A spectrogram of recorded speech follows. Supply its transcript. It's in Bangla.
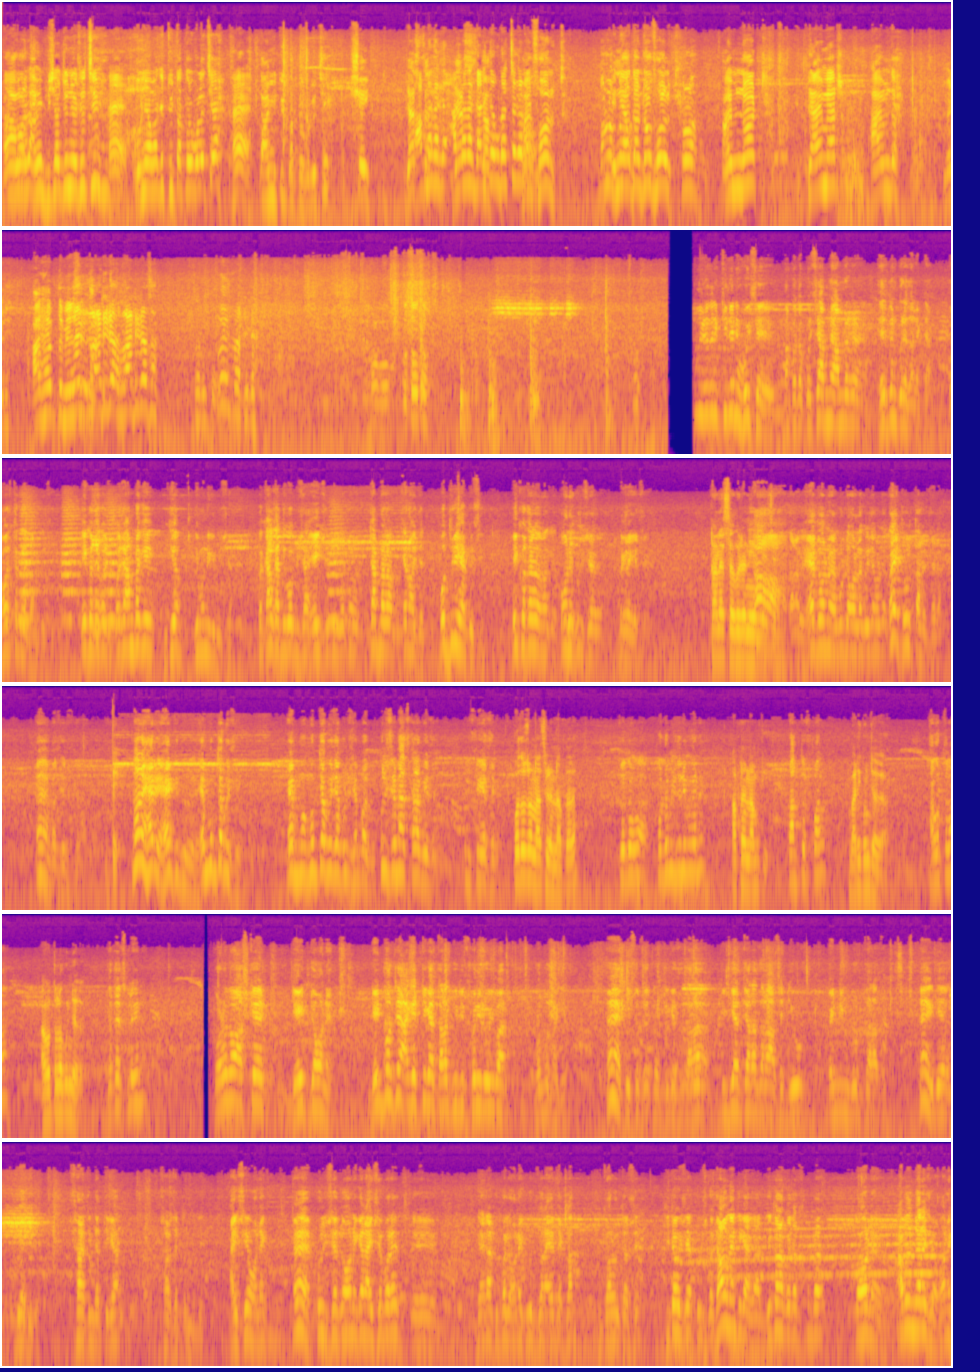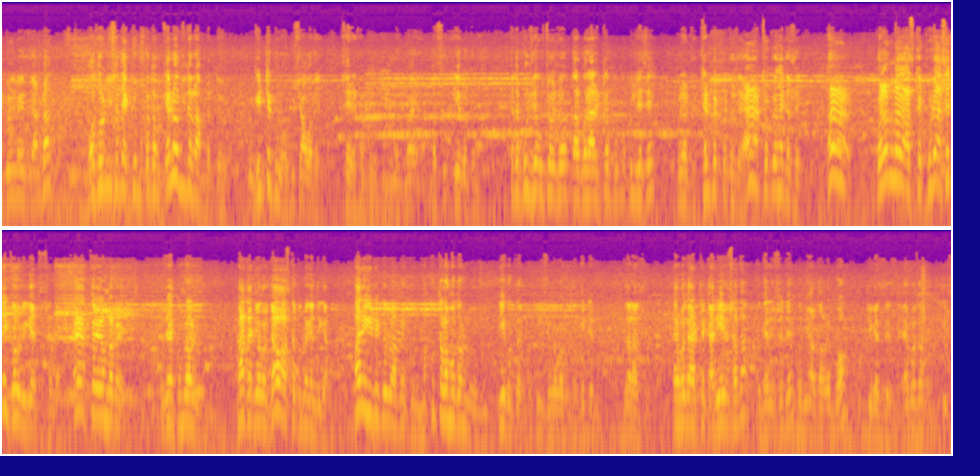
হ্যাঁ, আমার আমি বিষয়ের জন্য এসেছি। হ্যাঁ। উনি আমাকে তুই তাক করে বলেছে। হ্যাঁ। তা আমি তুই তাক করে বলেছি। সেই আপনাদের- গাড়িতে উঠাচ্ছে কেন? My fault any other no fault I am not crimer I am the I have the medicine লাঠিটা লাঠিটা স্যার। ওই লাঠিটা। পুলিশ জানি কি জানি হয়েছে বা কথা কইছে আপনি আমরা হেজবেন্ড করে যান একটা ব্যবস্থা করে যান কইছে এই কথা কইছে কইছে আমরা কি দিও দিব নাকি বিষয়? কালকা দিব বিষয় এই ছুটি আপনারা কেন হয়েছে হ্যাঁ কইছে। এই কথা কোন পুলিশে গেছে? করে নিয়ে নিয়েছে হ্যাঁ উল্টা পাল্টা কইছে বলছে এই তুল তার ছেড়া হ্যাঁ বাস না না হ্যাঁ রে হ্যাঁ কিন্তু হ্যাঁ মুক্তা কইছে। হ্যাঁ মু- মুক্তা কইছে পুলিশে পুলিশের ম্যাচ খারাপ হয়েছে পুলিশ ঠিক আছে কতজন আছিলেন আপনারা? চোদ্দ পনেরো বিশ আপনার নাম কি? প্রান্তোষ পাল। বাড়ি কোন জায়গা? আগরতলা। আগরতলা কোন জায়গা? যাতে করে তো আজকে ডেট দেওয়ানের ডেট বলতে আগের থেকে তারা দুই দিন শনি রবিবার বন্ধ থাকে। হ্যাঁ তো ঠিক আছে তারা টিভিআর যারা যারা আছে ডিউ পেন্ডিং গ্রুপ যারা আছে হ্যাঁ এটা দিয়ে দিবে। সাড়ে তিনটার থেকে সাড়ে চারটার মধ্যে। আইসে অনেক হ্যাঁ পুলিশের অনেকের আইসে পরে গ্যাঙ্গা টুপালে অনেক লোক জনাই দেখলাম জ্বর হইতেছে। কীটা হয়েছে পুলিশ কয়, যাও এখান থেকে দিত না কোথাও তোমরা তখন আবেদন জানাইছে অনেকগুলি লেগেছে। আমরা অথরিটির সাথে একটু কথা কেন দিত না আপনার গেটটা খুলো অফিসে আবার সেটা সব ইয়ে করতে না। এটা পুলিশে উচ্চ হয়েছে তারপরে আরেকটা পুলিশ এসে ঠেটপেট করতেছে। হ্যাঁ ঠোক গাইতেছে হ্যাঁ বললাম না আজকে টুডে আসে নি কেউ আছে সেটা। হ্যাঁ করে এরকম ভাবে। যে তোমরা না থাকলে বলে যাও আজকে তোমরা এখান থেকে। আরে এটা আপনি কুত্তলার মতন ইয়ে করতে হবে পুলিশে ব্যবহার করতে গেটের যারা আছে। এর মধ্যে একটা গাড়ি এসে সাদা, ওই গাড়ির সাথে নিয়ে তারা ঠিক আছে এরপর মধ্যে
